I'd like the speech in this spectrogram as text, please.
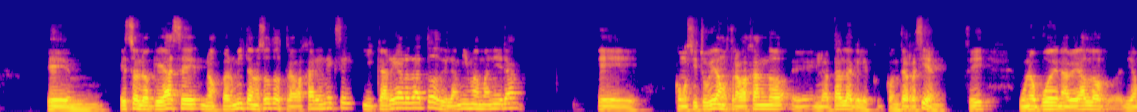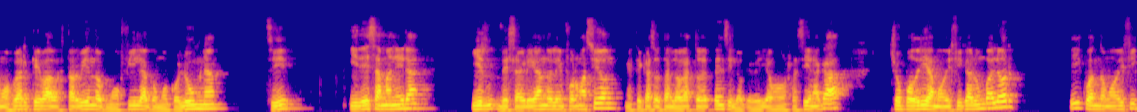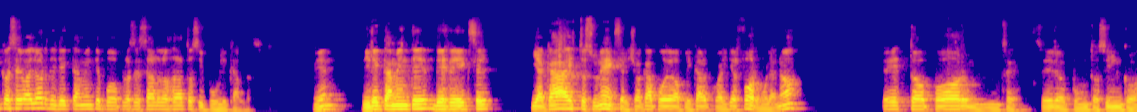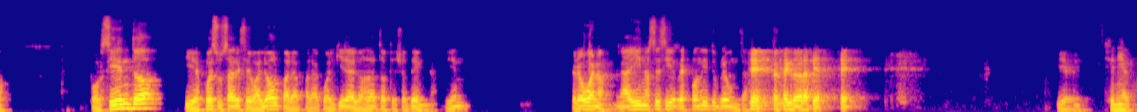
Em, eso lo que hace, nos permite a nosotros trabajar en Excel y cargar datos de la misma manera eh, como si estuviéramos trabajando eh, en la tabla que les conté recién. ¿sí? Uno puede navegarlo, digamos, ver qué va a estar viendo como fila, como columna, ¿sí? y de esa manera ir desagregando la información, en este caso están los gastos de Pencil, lo que veíamos recién acá, yo podría modificar un valor y cuando modifico ese valor directamente puedo procesar los datos y publicarlos. Bien, directamente desde Excel. Y acá esto es un Excel, yo acá puedo aplicar cualquier fórmula, ¿no? Esto por 0.5% y después usar ese valor para, para, cualquiera de los datos que yo tenga. ¿Bien? Pero bueno, ahí no sé si respondí tu pregunta. Sí, perfecto, gracias. Bien, genial.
